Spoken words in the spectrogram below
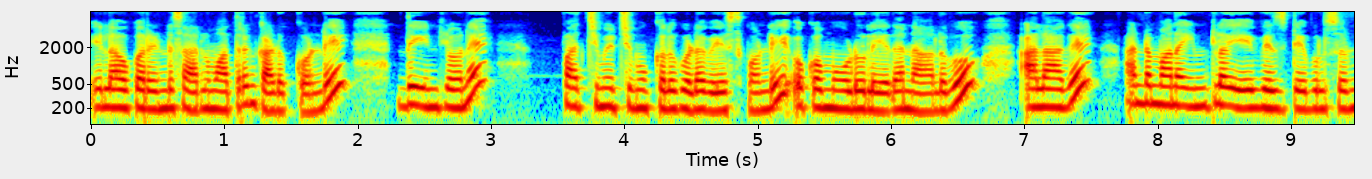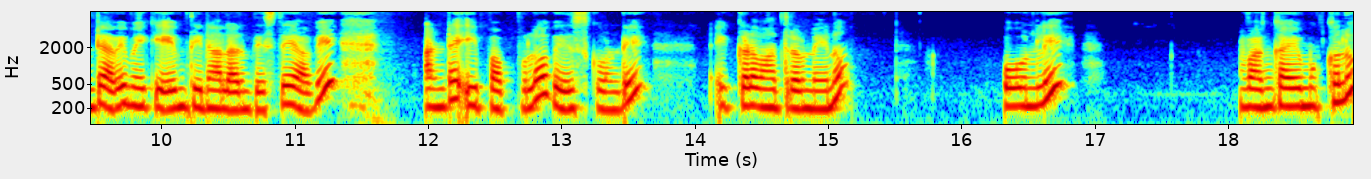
ఇలా ఒక రెండు సార్లు మాత్రం కడుక్కోండి. దీంట్లోనే పచ్చిమిర్చి ముక్కలు కూడా వేసుకోండి. ఒక మూడు లేదా నాలుగు. అలాగే అంటే మన ఇంట్లో ఏ వెజిటేబుల్స్ ఉంటే అవి మీకు ఏం తినాలనిపిస్తే అవి అంటే ఈ పప్పులో వేసుకోండి. ఇక్కడ మాత్రం నేను ఓన్లీ వంకాయ ముక్కలు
